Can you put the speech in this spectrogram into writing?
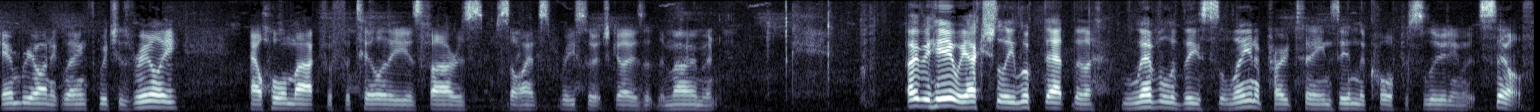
embryonic length, which is really our hallmark for fertility as far as science research goes at the moment. Over here we actually looked at the level of these selenoproteins in the corpus luteum itself.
